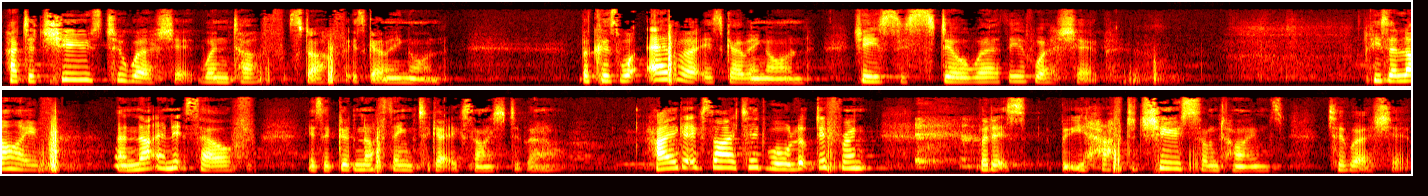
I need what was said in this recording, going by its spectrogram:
had to choose to worship when tough stuff is going on. Because whatever is going on, Jesus is still worthy of worship. He's alive, and that in itself is a good enough thing to get excited about. How you get excited will look different, but, it's, but you have to choose sometimes to worship.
